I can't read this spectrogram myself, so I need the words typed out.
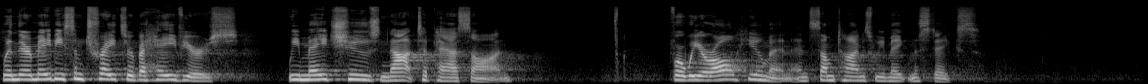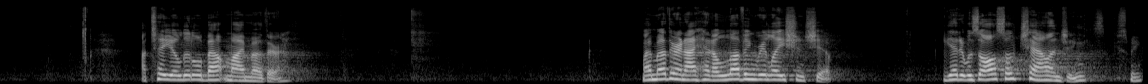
when there may be some traits or behaviors we may choose not to pass on. For we are all human, and sometimes we make mistakes. I'll tell you a little about my mother. My mother and I had a loving relationship, yet it was also challenging, excuse me,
